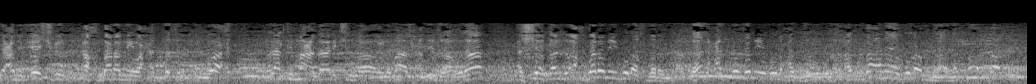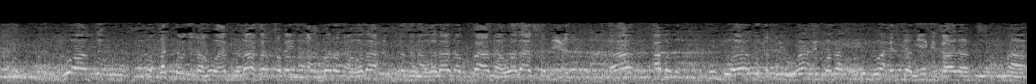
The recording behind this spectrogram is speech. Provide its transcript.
يعني إيش أخبرني وحدثني كل واحد. ولكن مع ذلك علماء الحديث هؤلاء؟ الشيخ قال له أخبرني يقول أخبرني. قال حدثني يقول حدثني. انبانا يقول انبانا وقدم له انه لا فرق بين أخبرنا ولا حدثنا ولا نبأنا ولا سمعت ابدا. كل هذا تقرير واحد ولكن كل واحد كان يقف على ما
